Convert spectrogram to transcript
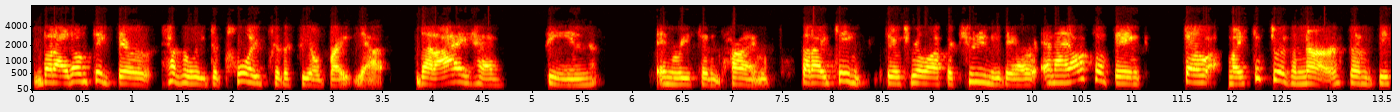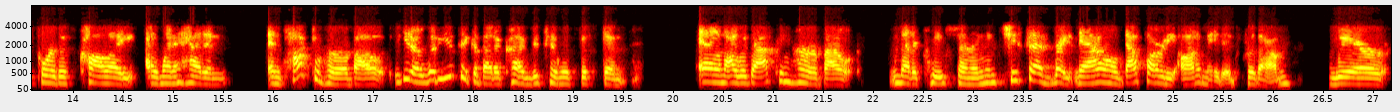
but I don't think they're heavily deployed to the field right yet that I have seen in recent times. But I think there's real opportunity there. And I also think so. My sister is a nurse, and before this call, I, I went ahead and, and talked to her about, you know, what do you think about a cognitive assistant? And I was asking her about medication. And she said, right now, that's already automated for them, where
